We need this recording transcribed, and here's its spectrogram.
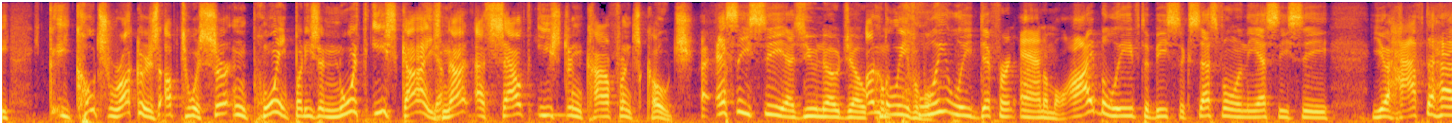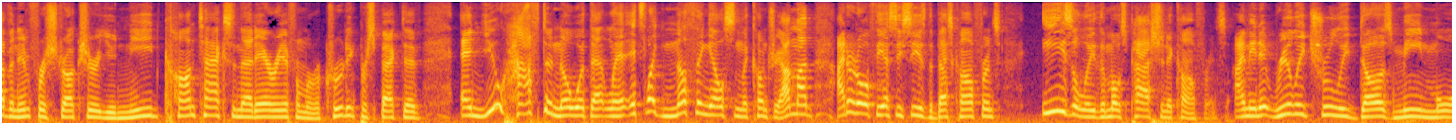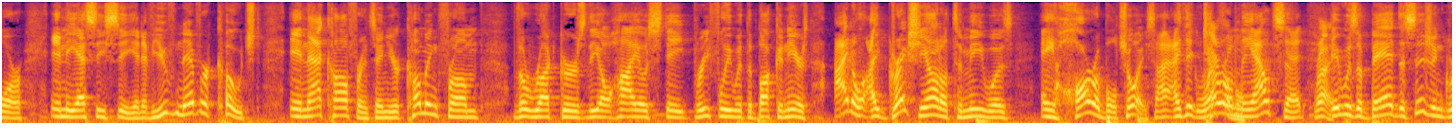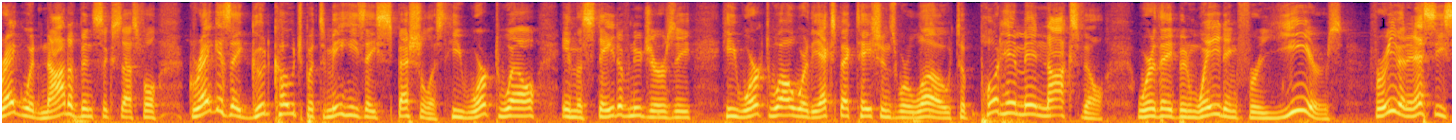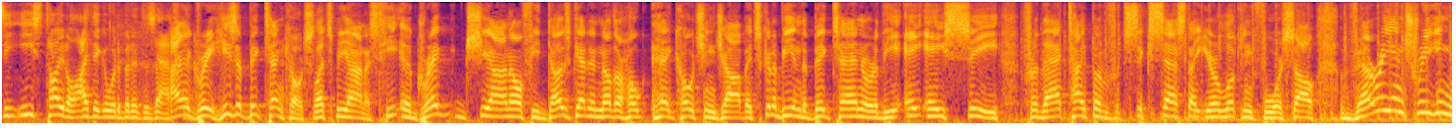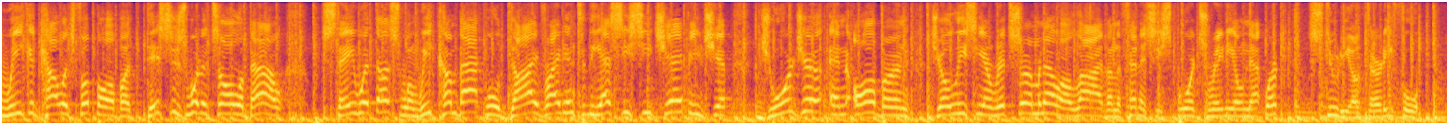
He coached Rutgers up to a certain point, but he's a Northeast guy. He's yep. not a Southeastern Conference coach. Uh, SEC, as you know, Joe, unbelievable, completely different animal. I believe to be successful in the SEC, you have to have an infrastructure. You need contacts in that area from a recruiting perspective, and you have to know what that land. It's like nothing else in the country. I'm not. I don't know if the SEC is the best conference easily the most passionate conference. I mean, it really truly does mean more in the SEC. And if you've never coached in that conference and you're coming from the Rutgers, the Ohio State, briefly with the Buccaneers, I don't. I, Greg Schiano to me was a horrible choice. I, I think right Terrible. from the outset, right. it was a bad decision. Greg would not have been successful. Greg is a good coach, but to me, he's a specialist. He worked well in the state of New Jersey. He worked well where the expectations were low. To put him in Knoxville, where they've been waiting for years for even an SEC East title, I think it would have been a disaster. I agree. He's a Big Ten coach. Let's be honest. He, uh, Greg Schiano, if he does get another ho- head coaching job, it's going to be in the Big Ten or the AAC for that type of success that you're looking for. So, very intriguing week of college football, but this is what it's all about. Stay with us. When we come back, we'll dive right into the SEC championship. Georgia and Auburn. Joe Lisi and Rich Cirminiello live on the Fantasy Sports Radio Network, Studio 34.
